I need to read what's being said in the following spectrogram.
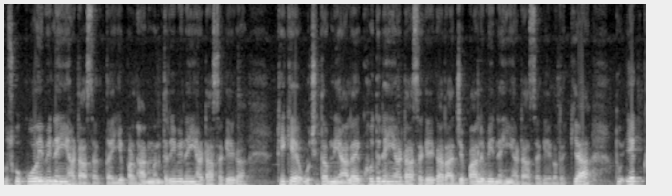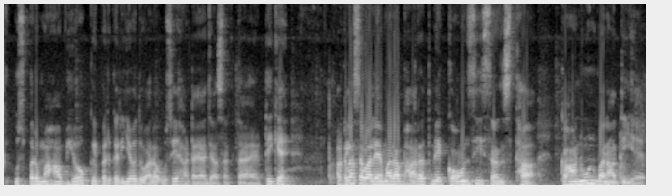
उसको कोई भी नहीं हटा सकता। ये प्रधानमंत्री भी नहीं हटा सकेगा, ठीक है? उच्चतम न्यायालय खुद नहीं हटा सकेगा, राज्यपाल भी नहीं हटा सकेगा। तो क्या? तो एक उस पर महाभियोग की प्रक्रिया द्वारा उसे हटाया जा सकता है, ठीक है? अगला सवाल है हमारा, भारत में कौन सी संस्था कानून बनाती है?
